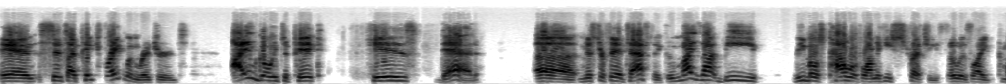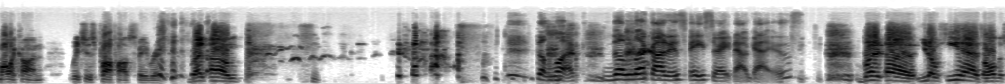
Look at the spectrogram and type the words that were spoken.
and since I picked Franklin Richards, I am going to pick his dad, uh, Mr. Fantastic, who might not be the most powerful. I mean, he's stretchy. So is like Kamala Khan, which is Prof Hoff's favorite. But um, the look, the look on his face right now, guys. but uh, you know, he has all the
